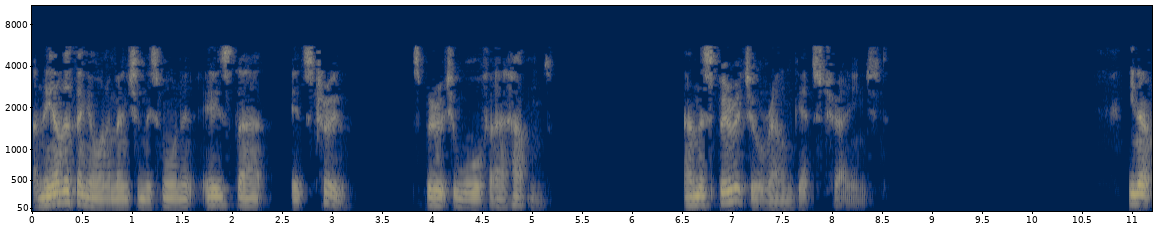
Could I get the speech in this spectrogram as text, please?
And the other thing I want to mention this morning is that it's true. Spiritual warfare happens and the spiritual realm gets changed. You know,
